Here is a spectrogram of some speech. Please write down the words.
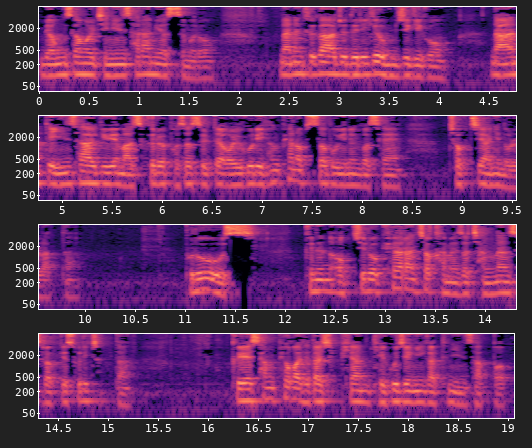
명성을 지닌 사람이었으므로 나는 그가 아주 느리게 움직이고 나한테 인사하기 위해 마스크를 벗었을 때 얼굴이 형편없어 보이는 것에 적지 않이 놀랐다. 브루스! 그는 억지로 쾌활한 척 하면서 장난스럽게 소리쳤다. 그의 상표가 되다시피 한 개구쟁이 같은 인사법.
